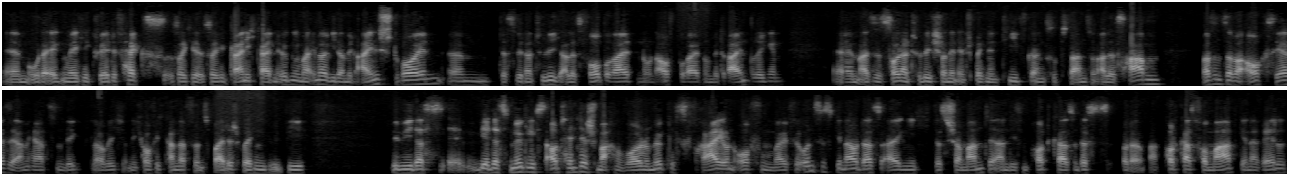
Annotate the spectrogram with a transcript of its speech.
ähm, oder irgendwelche Creative Hacks, solche, solche Kleinigkeiten irgendwie mal immer wieder mit einstreuen, ähm, dass wir natürlich alles vorbereiten und aufbereiten und mit reinbringen. Ähm, also es soll natürlich schon den entsprechenden Tiefgang, Substanz und alles haben. Was uns aber auch sehr, sehr am Herzen liegt, glaube ich, und ich hoffe, ich kann da für uns beide sprechen, wie, wie, wie das, äh, wir das möglichst authentisch machen wollen und möglichst frei und offen, weil für uns ist genau das eigentlich das Charmante an diesem Podcast und das, oder Podcast-Format generell,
